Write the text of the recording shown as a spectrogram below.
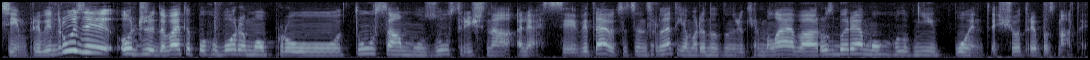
Всім привіт, друзі! Отже, давайте поговоримо про ту саму зустріч на Алясці. Вітаю, це цензурнет. Я Марина Данилюк Ярмолаєва. Розберемо головні поінти, що треба знати.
